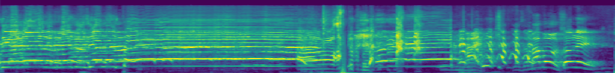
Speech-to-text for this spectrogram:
¡Síganos en las redes sociales! ¡Los amamos! ¡Sobre!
